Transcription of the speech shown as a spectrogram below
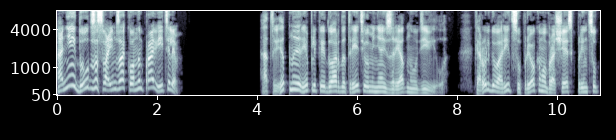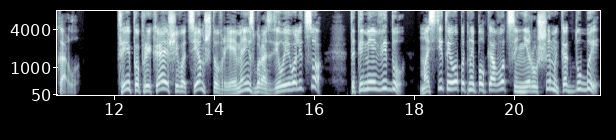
«Они идут за своим законным правителем». Ответная реплика Эдуарда Третьего меня изрядно удивила. Король говорит с упреком, обращаясь к принцу Карлу. «Ты попрекаешь его тем, что время избороздило его лицо. Так имей в виду, маститые опытные полководцы нерушимы, как дубы,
